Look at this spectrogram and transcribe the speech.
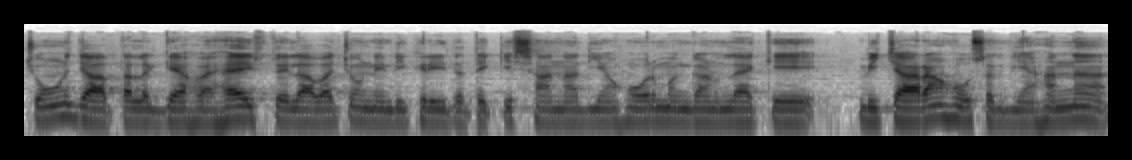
ਚੋਣ ਜਾਬਤਾ ਲੱਗਿਆ ਹੋਇਆ ਹੈ। ਇਸ ਤੋਂ ਇਲਾਵਾ ਝੋਨੇ ਦੀ ਖਰੀਦ ਅਤੇ ਕਿਸਾਨਾਂ ਦੀਆਂ ਹੋਰ ਮੰਗਾਂ ਨੂੰ ਲੈ ਕੇ ਵਿਚਾਰਾਂ ਹੋ ਸਕਦੀਆਂ ਹਨ।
